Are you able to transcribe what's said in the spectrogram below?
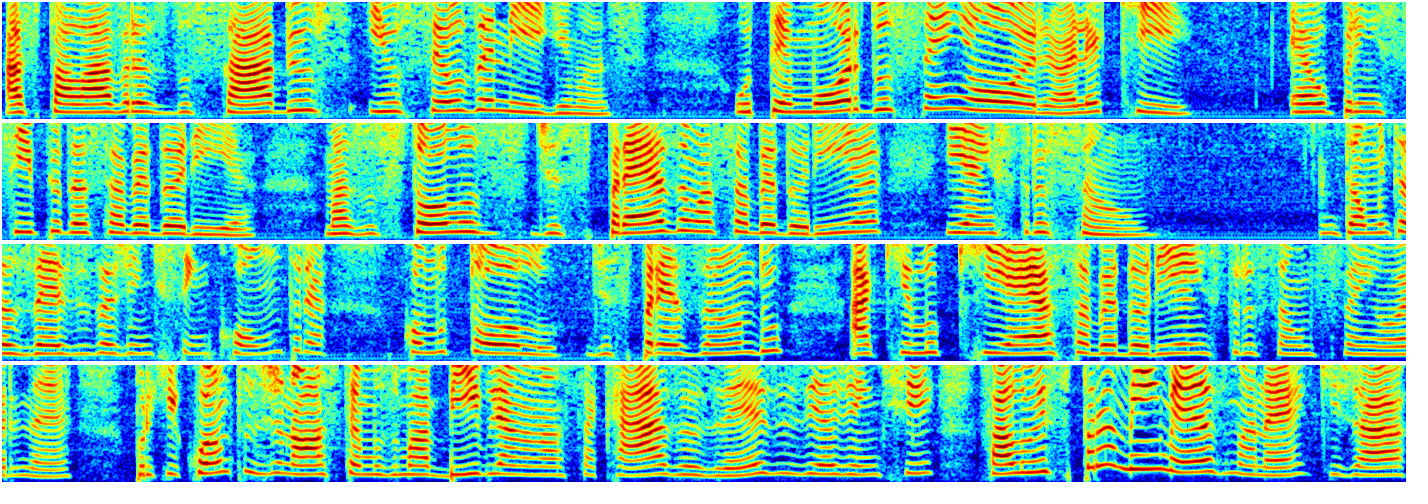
as palavras dos sábios e os seus enigmas. O temor do Senhor, olha aqui, é o princípio da sabedoria, mas os tolos desprezam a sabedoria e a instrução. Então, muitas vezes a gente se encontra como tolo, desprezando aquilo que é a sabedoria e a instrução do Senhor, né? Porque quantos de nós temos uma Bíblia na nossa casa às vezes e a gente falo isso para mim mesma, né? Que já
